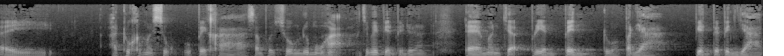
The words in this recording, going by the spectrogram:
ไออทุกขมสุข อุเปขาสัมโพชงหรือโมหะ มันจะไม่เปลี่ยนเป็นด้วยนั้น แต่มันจะเปลี่ยนเป็นตัวปัญญา เปลี่ยนไปเป็นญาณ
